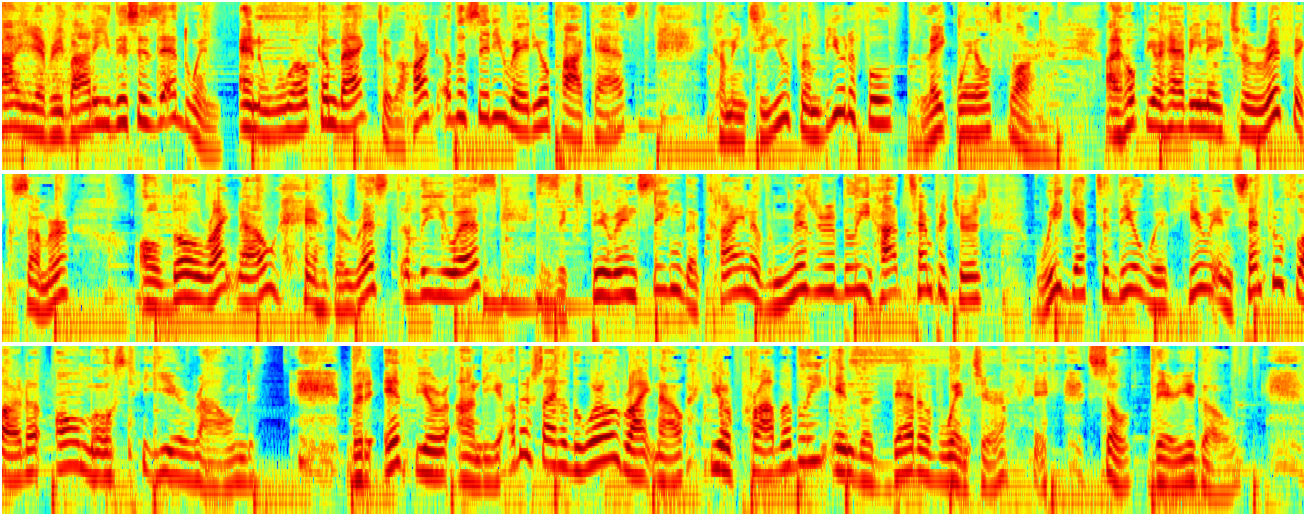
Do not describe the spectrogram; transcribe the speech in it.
Hi, everybody. This is Edwin, and welcome back to the Heart of the City Radio podcast, coming to you from beautiful Lake Wales, Florida. I hope you're having a terrific summer, although right now the rest of the U.S. is experiencing the kind of miserably hot temperatures we get to deal with here in Central Florida almost year round. But if you're on the other side of the world right now, you're probably in the dead of winter. so there you go.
